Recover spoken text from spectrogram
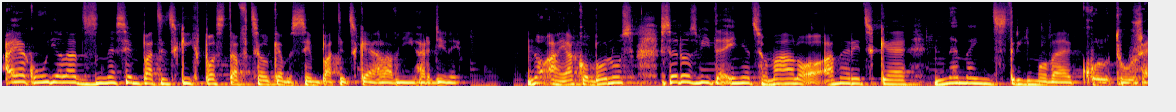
a jak udělat z nesympatických postav celkem sympatické hlavní hrdiny. No a jako bonus se dozvíte i něco málo o americké nemainstreamové kultuře.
